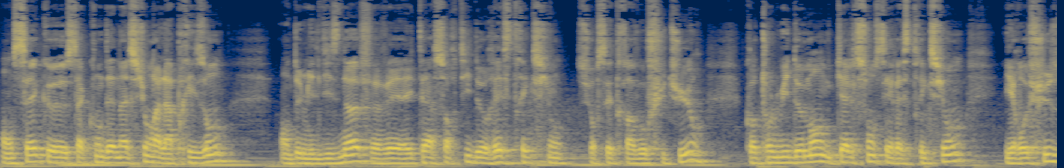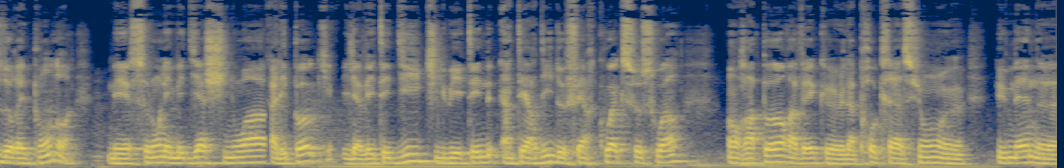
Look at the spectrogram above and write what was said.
on sait que sa condamnation à la prison en 2019 avait été assortie de restrictions sur ses travaux futurs. Quand on lui demande quelles sont ces restrictions, il refuse de répondre, mais selon les médias chinois à l'époque, il avait été dit qu'il lui était interdit de faire quoi que ce soit en rapport avec euh, la procréation humaine euh,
